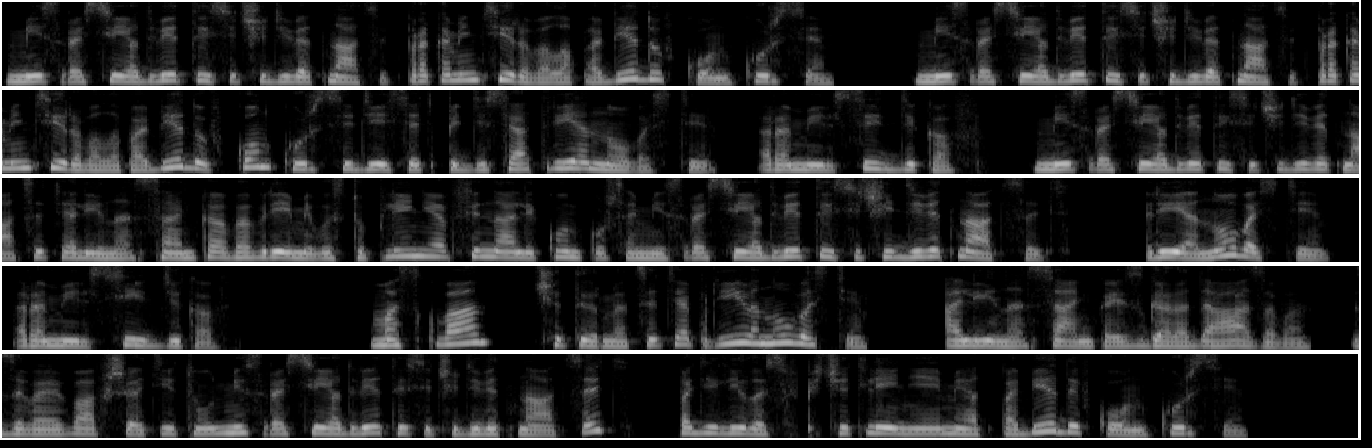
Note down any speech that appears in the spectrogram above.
Мисс Россия 2019 прокомментировала победу в конкурсе. Мисс Россия 2019 прокомментировала победу в конкурсе 1053 новости. Рамиль Сиддиков. Мисс Россия 2019 Алина Санька во время выступления в финале конкурса Мисс Россия 2019. РИА Новости. Рамиль Сиддиков. Москва, 14 апреля Новости. Алина Санька из города Азова, завоевавшая титул «Мисс Россия 2019», поделилась впечатлениями от победы в конкурсе.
